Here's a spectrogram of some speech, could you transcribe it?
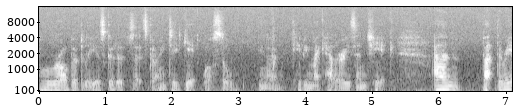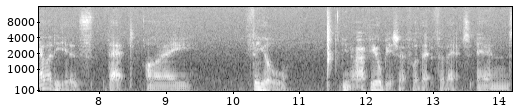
probably as good as it's going to get while still, you know, keeping my calories in check. Um, but the reality is that I feel you know, I feel better for that for that and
